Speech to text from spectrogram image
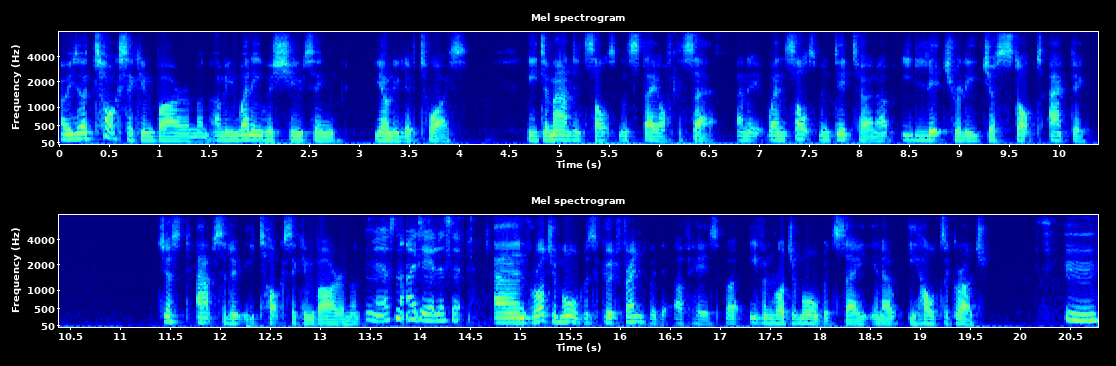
I mean, it's a toxic environment. I mean, when he was shooting You Only Live Twice, he demanded Saltzman stay off the set. And it, when Saltzman did turn up, he literally just stopped acting. Just absolutely toxic environment. Yeah, it's not ideal, is it? And Roger Moore was a good friend with of his, but even Roger Moore would say, you know, he holds a grudge. Mm.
